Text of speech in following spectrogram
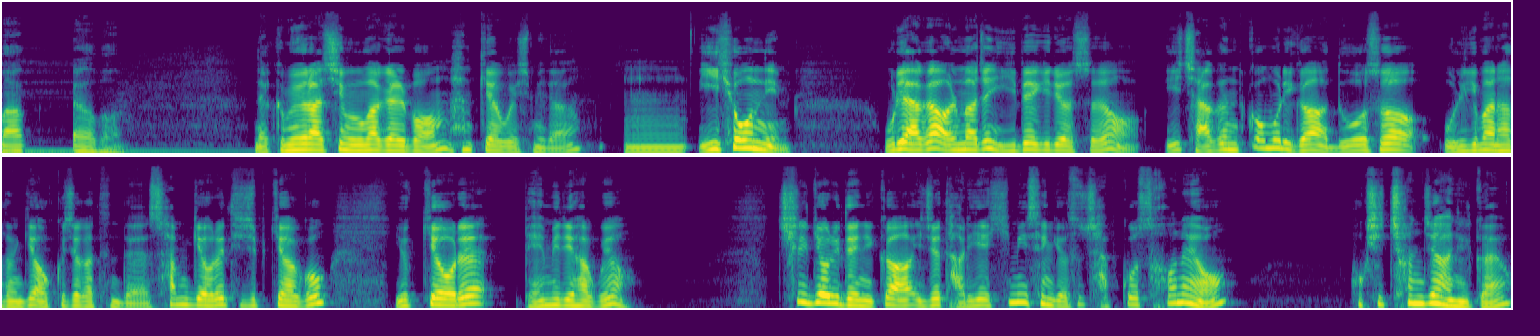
음악 앨범. 네, 금요일 아침 음악 앨범 함께하고 계십니다. 음, 이효원님, 우리 아가 얼마 전 200일이었어요. 이 작은 꼬물이가 누워서 울기만 하던 게 엊그제 같은데 3개월에 뒤집기 하고 6개월에 배밀이 하고요. 7개월이 되니까 이제 다리에 힘이 생겨서 잡고 서네요. 혹시 천재 아닐까요?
